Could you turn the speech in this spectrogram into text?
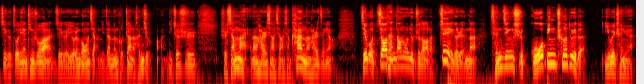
这个昨天听说啊，这个有人跟我讲你在门口站了很久啊，你这是是想买呢，还是想想想看呢，还是怎样？”结果交谈当中就知道了，这个人呢曾经是国宾车队的一位成员，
